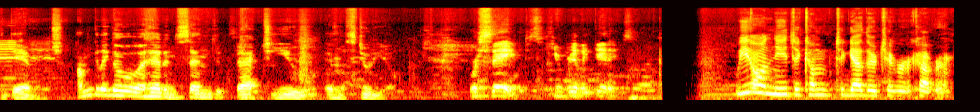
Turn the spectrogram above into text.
the damage. I'm going to go ahead and send it back to you in the studio. We're saved. He really did it. We all need to come together to recover.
